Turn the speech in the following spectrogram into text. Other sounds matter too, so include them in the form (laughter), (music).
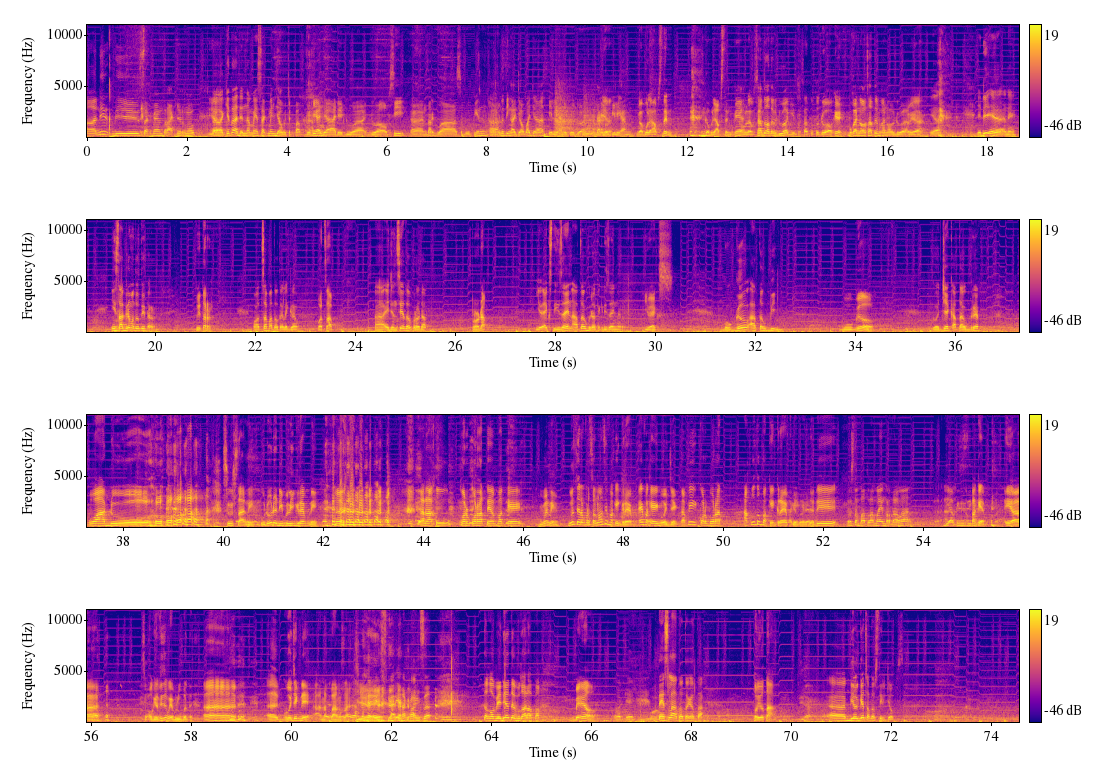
Eh, ini di segmen terakhir Nul. Iya. Eh, kita ada namanya segmen jauh cepat. Jadi ada ada dua dua opsi. Eh, ntar gua sebutin. Eh, lu tinggal jawab aja pilihan itu dua. Ntar Iya. dua pilihan. Nggak boleh abstain. (laughs) Nggak boleh. Pokoknya Nggak boleh absen. satu atau dua gitu. Satu atau dua, oke. Bukan 01 bukan 02. Oh iya. Ya. (laughs) Jadi ya nih. Instagram atau Twitter? Twitter, WhatsApp atau Telegram? WhatsApp, Eh, agency atau produk? produk, UX design atau graphic designer? UX, Google atau Bing? Google. Gojek atau Grab? Waduh, (laughs) susah nih. Udah udah dibeli Grab nih. (laughs) Karena aku korporatnya pakai gimana ya? Gue secara personal sih pakai Grab, eh pakai Gojek. Tapi korporat aku tuh pakai Grab Pakai gitu. Grab. Jadi Terus tempat lama yang pertama diakuisisi pakai iya. So, Ogilvy sih pakai Bluebird ya. Eh, (laughs) eh, Gojek deh, anak bangsa. (laughs) Iya. Karya anak bangsa. Tokopedia atau Bukalapak? BL, Oke. Tesla atau Toyota? Toyota, Eh, Bill Gates atau Steve Jobs?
